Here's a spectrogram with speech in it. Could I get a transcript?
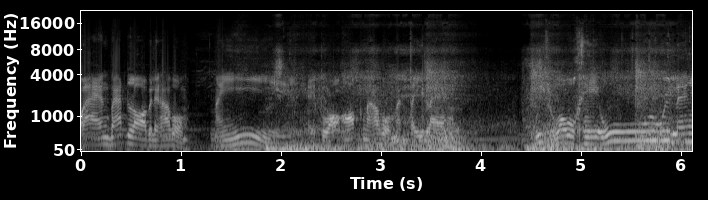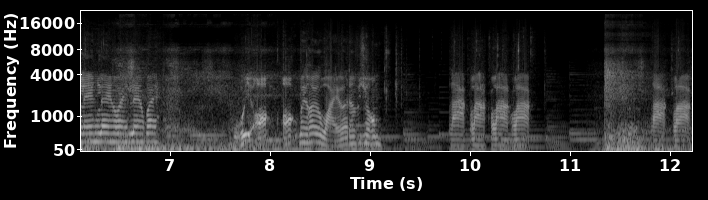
แปลงแบทรอไปเลยครับผมนี่ไอตัวออกนะครับผมมันตีแรงอุ้ยถือว่าโอเคอุ้ยแรงแรงแรงไปแรงไปอุ้ยออกออกไม่ค่อยไหววะท่านผู้ชมลากลากลากลากลากลาก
